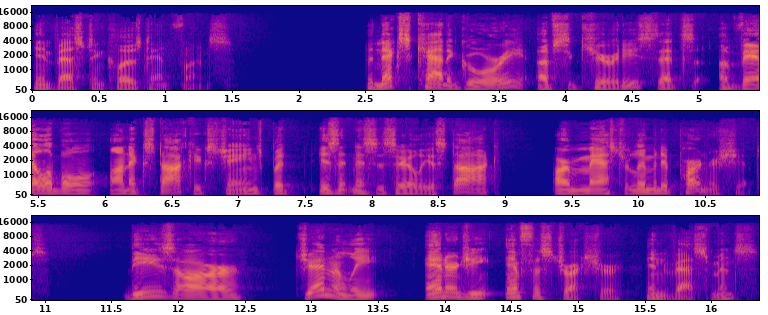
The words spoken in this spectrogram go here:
invest in closed end funds. The next category of securities that's available on a stock exchange but isn't necessarily a stock are master limited partnerships. These are generally energy infrastructure investments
